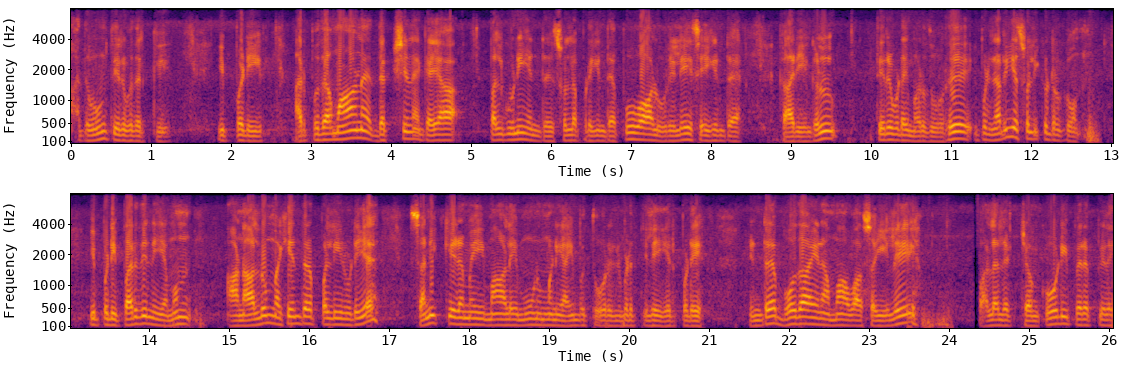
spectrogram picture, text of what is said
அதுவும் தீர்வதற்கு. இப்படி அற்புதமான தட்சிண கயா பல்குனி என்று சொல்லப்படுகின்ற பூவாளூரிலே செய்கின்ற காரியங்கள் திருவிடை மருதூர் இப்படி நிறைய சொல்லிக்கிட்டு இப்படி பருதி நியமம் ஆனாலும் மகேந்திர பள்ளியினுடைய சனிக்கிழமை மாலை மூணு மணி ஐம்பத்தோரு நிமிடத்திலே ஏற்படு என்ற போதாயன அமாவாசையிலே பல லட்சம் கோடி பிறப்பில்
